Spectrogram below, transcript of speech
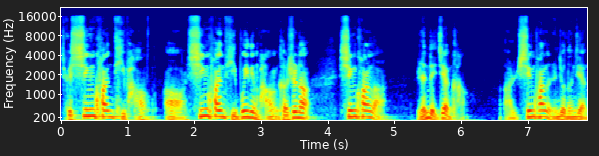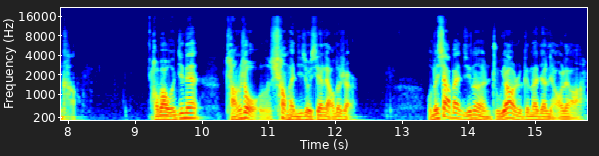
这个心宽体胖啊，心宽体不一定胖，可是呢，心宽了人得健康啊，心宽了人就能健康，好吧？我们今天长寿上半集就先聊到这儿，我们下半集呢，主要是跟大家聊聊啊，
